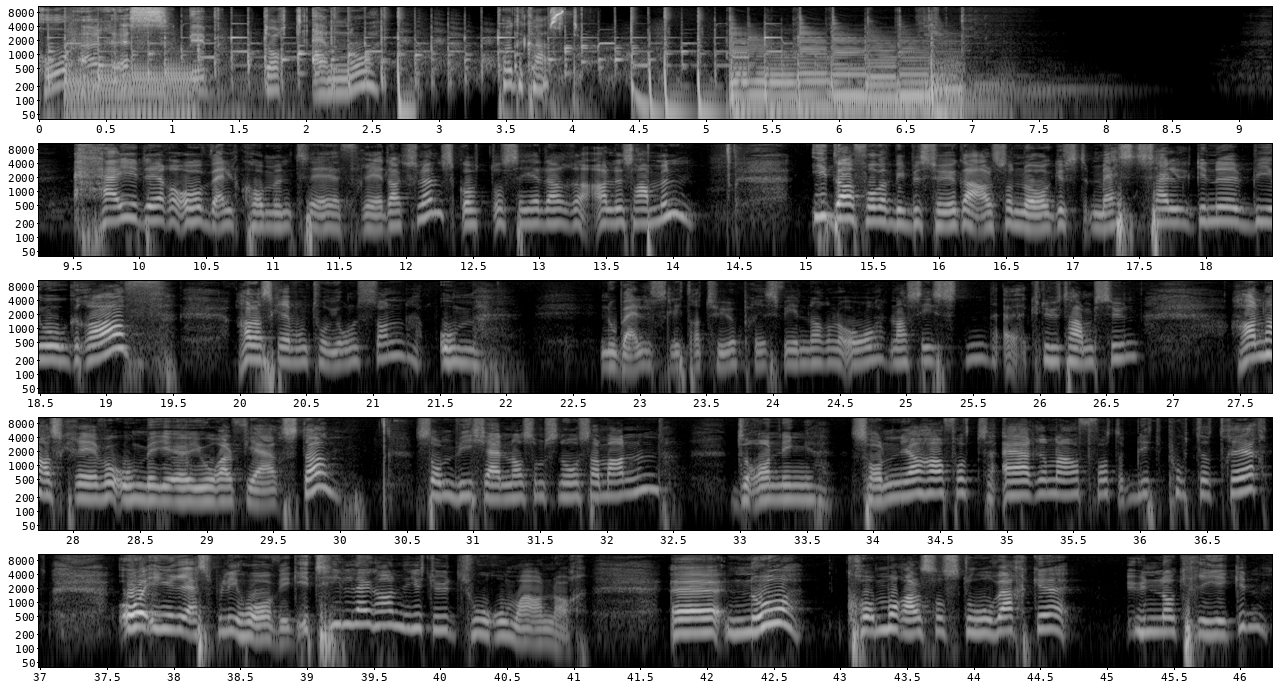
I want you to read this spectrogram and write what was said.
krsvib.no. Podkast. Hei dere og velkommen til Fredagslunsj. Godt å se dere alle sammen. I dag får vi besøke altså Norges mestselgende biograf. Han har skrevet om Tor Jonsson, om Nobels litteraturprisvinneren og nazisten eh, Knut Hamsun. Han har skrevet om eh, Joralf Gjerstad, som vi kjenner som Snåsamannen. Dronning Sonja har fått æren av fått blitt portrettert. Og Ingrid Espelid Håvig. I tillegg har han gitt ut to romaner. Eh, nå kommer altså storverket 'Under krigen',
